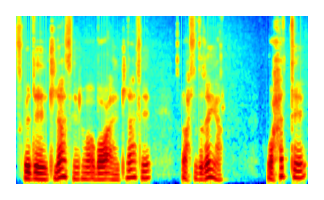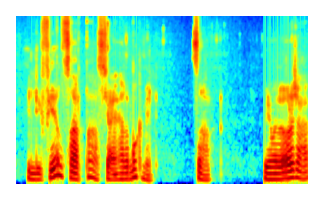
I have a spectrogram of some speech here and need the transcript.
فبدل ثلاثة لو أضع على ثلاثة راح تتغير. وحتى اللي fail صار pass يعني هذا مكمل صار. بينما لو رجع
